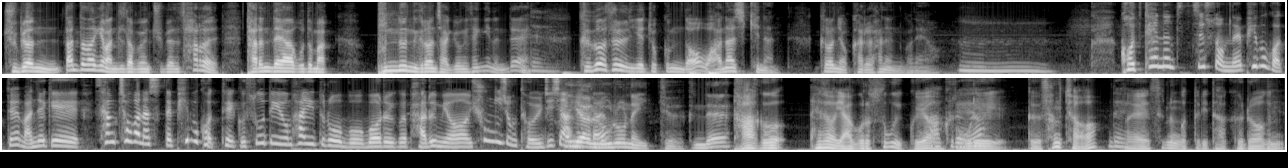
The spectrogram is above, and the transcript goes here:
주변 단단하게 만들다 보면 주변 살을 다른 데하고도 막 붙는 그런 작용이 생기는데 네. 그것을 이게 조금 더 완화시키는 그런 역할을 하는 거네요. 음. 겉에는 쓸 수 없나요? 피부 겉에 만약에 상처가 났을 때 피부 겉에 그 sodium hydro 뭐 뭐를 그 바르면 흉이 좀 덜 지지 않을까요? hyaluronate. 근데 다 그 해서 약으로 쓰고 있고요. 아, 우리 그 상처에 네. 쓰는 것들이 다 그런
